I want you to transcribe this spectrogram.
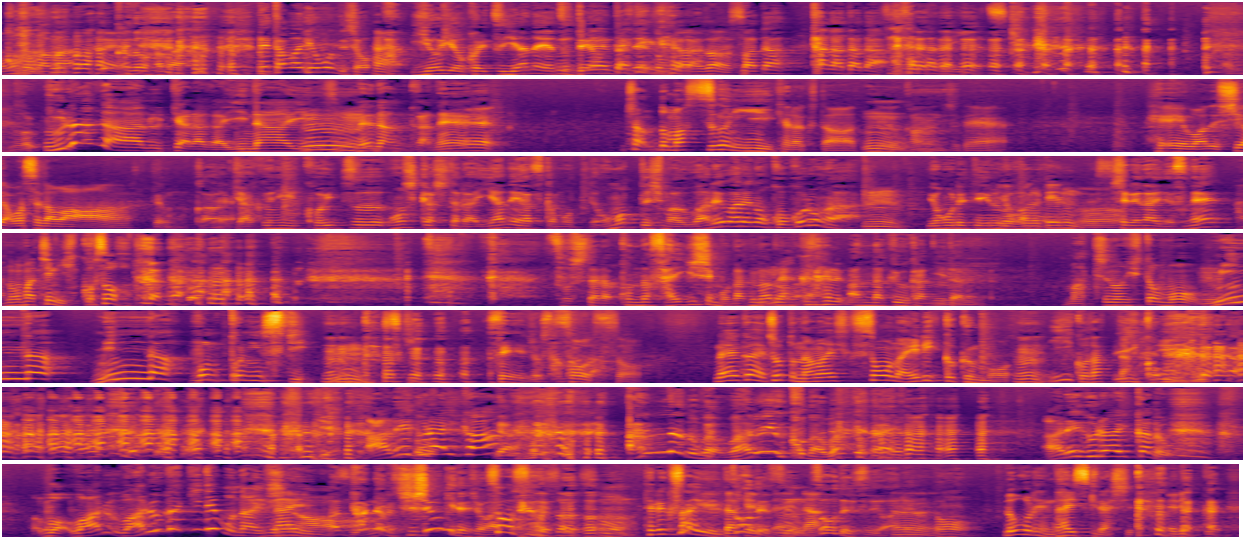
思う。んでこのまま、はいこのまま。でたまに思うんでしょ、あいよいよこいつ嫌なやつ出会ったねと思ったたただ。ただただいいやつ 裏があるキャラがいないですよねなんかね。ね。ちゃんとまっすぐにいいキャラクターっていう感じで、平和で幸せだわーって思って。か逆にこいつもしかしたら嫌なやつかもって思ってしまう我々の心が汚れているのかもしれないですね。あの街に引っ越そう。そしたらこんな猜疑心もなくなるのかな。くなる。あんな空間にいたら、街の人もみんなみんな本当に好き。好き。聖女様が。そうそう。なんやかんやちょっと名前そうなエリック君も、いい子だった。いい子。いやあれぐらいか？いやあんなのが悪い子なわけない。あれぐらいかの。わ悪悪ガキでもないしな。ないあ単なる思春期でしょあれ。そうそうそうそう。照れくさいだそうですけみたいな。そうですよ。あれ、うんローレン大好きだし エリック。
